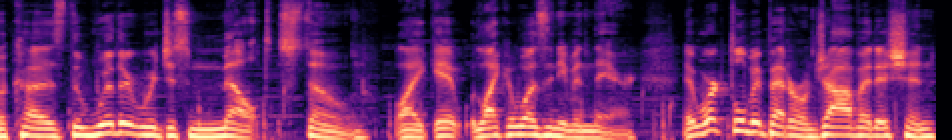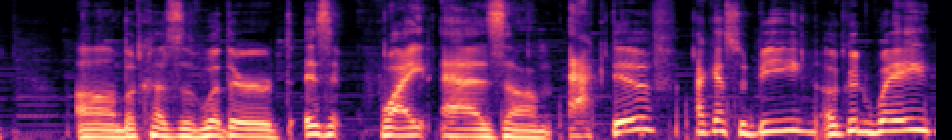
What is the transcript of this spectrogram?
because the Wither would just melt stone, like it like it wasn't even there. It worked a little bit better on Java Edition um, because the Wither isn't quite as um, active, I guess would be a good way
